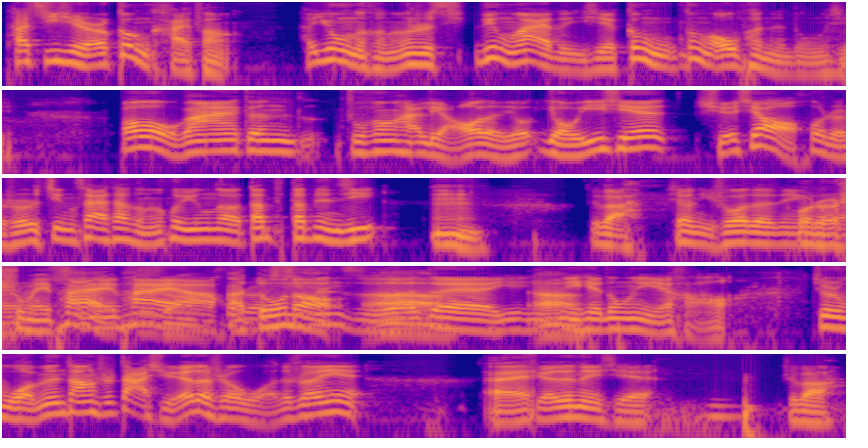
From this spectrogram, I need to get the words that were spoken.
它机器人更开放，它用的可能是另外的一些更更 open 的东西。包括我刚才跟朱峰还聊的，有有一些学校或者说是竞赛，它可能会用到单单片机，嗯对吧？像你说的那个或者树莓派树莓派啊，或者西门子，啊对啊那些东西也好。就是我们当时大学的时候，我的专业哎学的那些，是吧？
